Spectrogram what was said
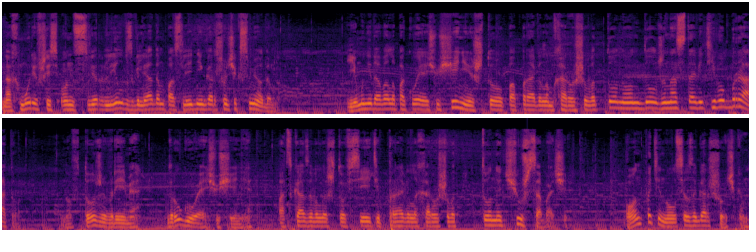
Нахмурившись, он сверлил взглядом последний горшочек с медом. Ему не давало покоя ощущение, что по правилам хорошего тона он должен оставить его брату. Но в то же время другое ощущение – подсказывало, что все эти правила хорошего тона чушь собачья. Он потянулся за горшочком.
